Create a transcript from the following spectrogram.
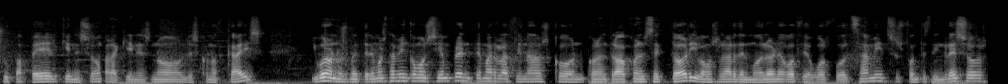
su papel, quiénes son, para quienes no les conozcáis. Y bueno, nos meteremos también, como siempre, en temas relacionados con, con el trabajo en el sector y vamos a hablar del modelo de negocio de World Football Summit, sus fuentes de ingresos,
